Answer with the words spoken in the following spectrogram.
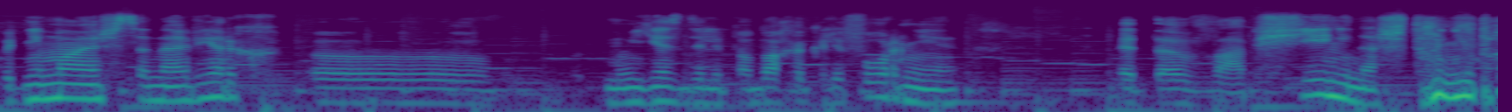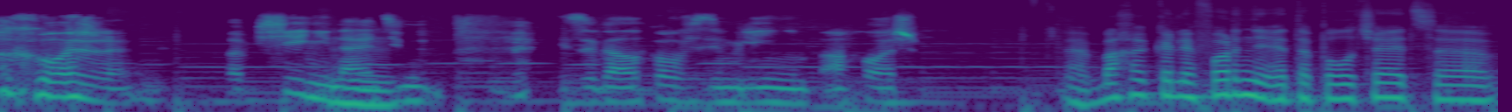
поднимаешься наверх, э, мы ездили по Баха, Калифорнии, это вообще ни на что не похоже. Вообще ни mm-hmm. на один из уголков земли не похож. Э, Баха, Калифорния, это получается,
